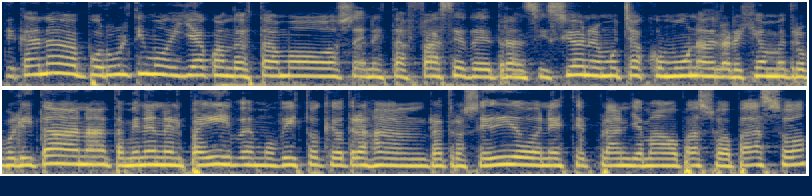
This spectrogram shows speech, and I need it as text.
Decana, por último, y ya cuando estamos en estas fases de transición en muchas comunas de la región metropolitana, también en el país hemos visto que otras han retrocedido en este plan llamado paso a paso.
